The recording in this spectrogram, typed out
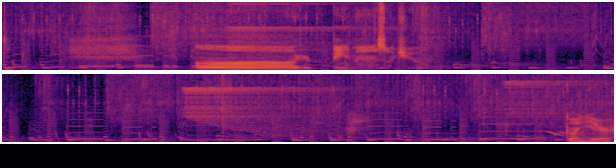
Had to. Oh, you're in my ass, aren't you? Going here.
